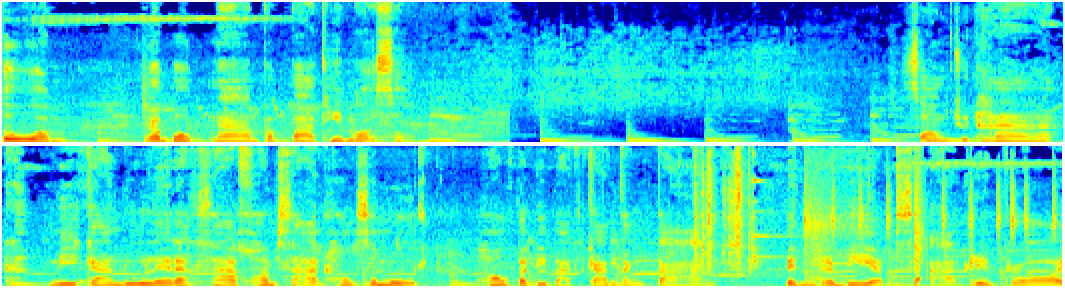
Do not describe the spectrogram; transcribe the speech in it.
ส้วม ระบบน้ำประปาที่เหมาะสม 2.5 มีการดูแลรักษาความสะอาดห้องสมุด ห้องปฏิบัติการต่างๆ เป็นระเบียบสะอาดเรียบร้อย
